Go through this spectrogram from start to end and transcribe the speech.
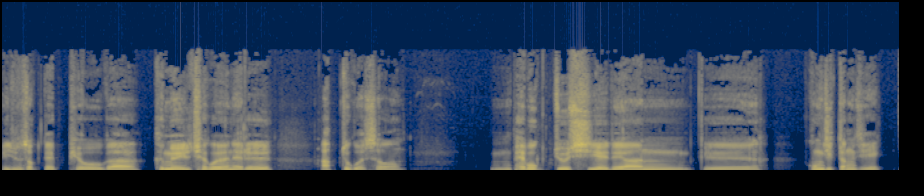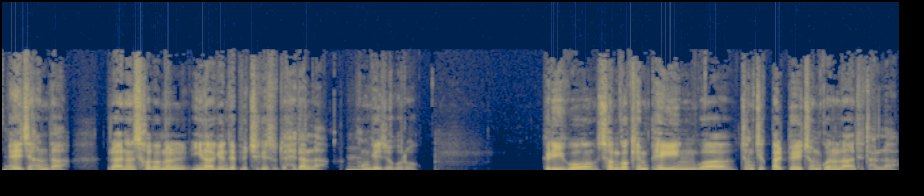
이준석 대표가 금요일 최고위원회를 앞두고서 음, 배복주 씨에 대한 그 공직 당직 네. 배제한다라는 선언을 이낙연 대표 측에서도 해달라 음. 공개적으로. 그리고 선거 캠페인과 정책 발표의 전권을 나한테 달라.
